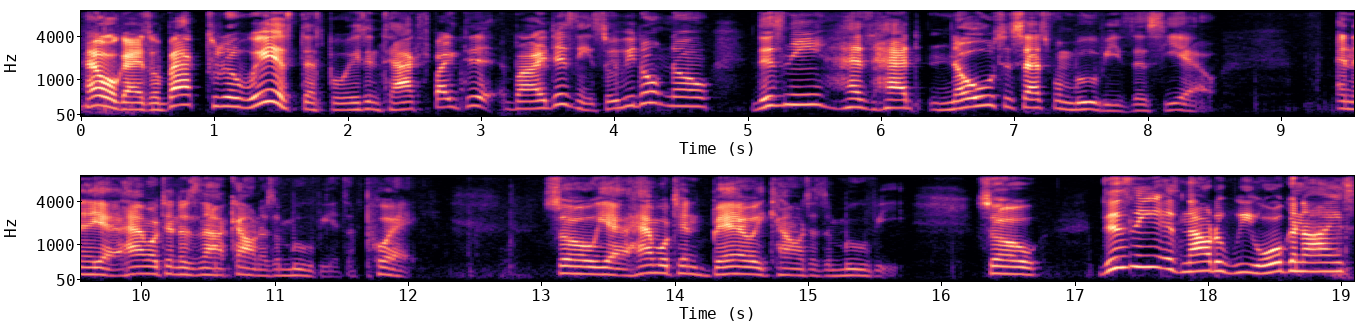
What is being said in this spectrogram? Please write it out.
Hello guys, we're back to the latest desperation tax by, Di- by Disney. So if you don't know, Disney has had no successful movies this year. And uh, yeah, Hamilton does not count as a movie, it's a play. So yeah, Hamilton barely counts as a movie. So Disney is now to reorganize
